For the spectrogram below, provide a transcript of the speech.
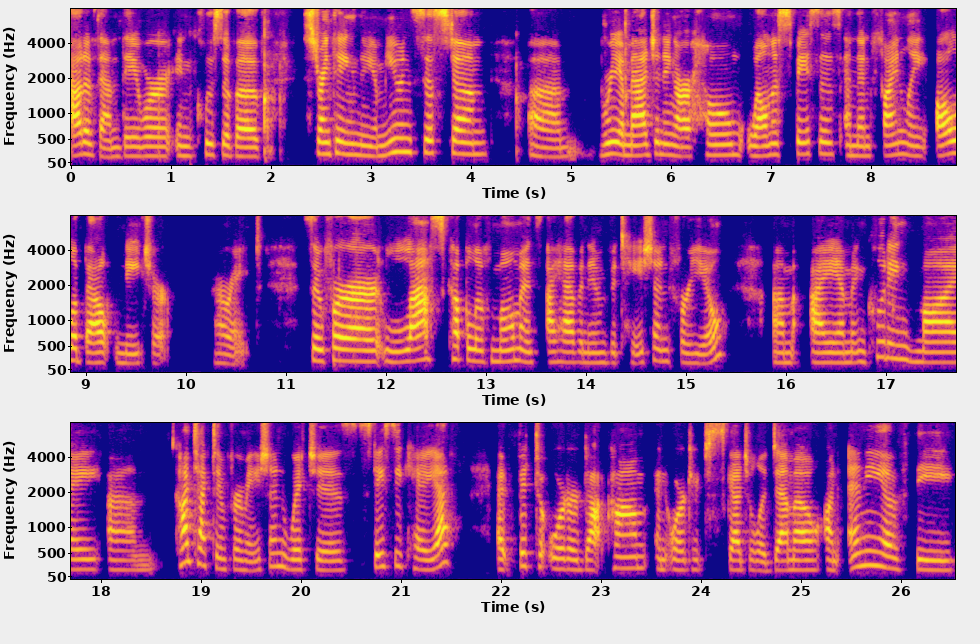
out of them. They were inclusive of strengthening the immune system, um, reimagining our home wellness spaces, and then finally, all about nature. All right. So, for our last couple of moments, I have an invitation for you. Um, I am including my um, contact information, which is Stacy KF at fittoorder.com in order to schedule a demo on any of the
